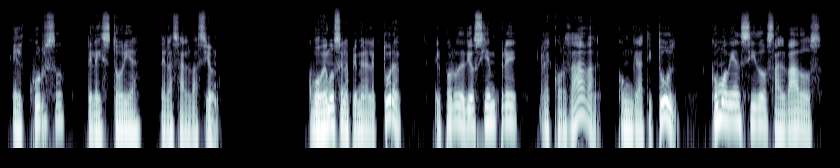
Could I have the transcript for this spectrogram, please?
el curso de la historia de la salvación. Como vemos en la primera lectura, el pueblo de Dios siempre recordaba con gratitud cómo habían sido salvados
